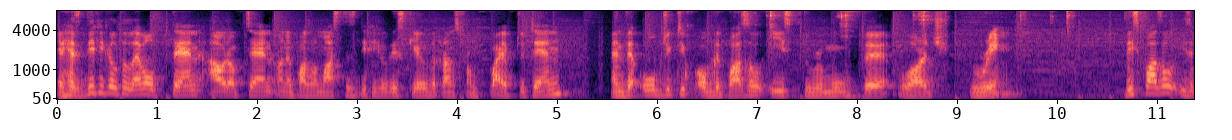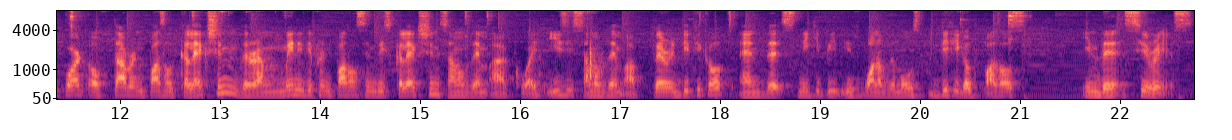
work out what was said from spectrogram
It has difficulty level 10 out of 10 on a Puzzle Master's difficulty scale that runs from 5 to 10 and the objective of the puzzle is to remove the large ring. This puzzle is a part of Tavern Puzzle Collection. There are many different puzzles in this collection. Some of them are quite easy, some of them are very difficult, and the Sneaky Pete is one of the most difficult puzzles in the series.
